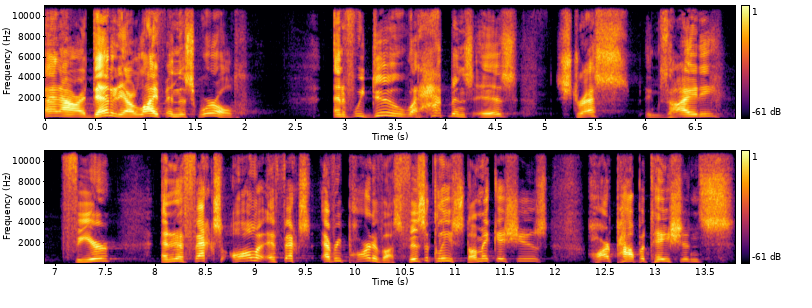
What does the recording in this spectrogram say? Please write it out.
and our identity, our life in this world. And if we do, what happens is stress, anxiety, fear, and it affects all it affects every part of us physically, stomach issues, heart palpitations,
